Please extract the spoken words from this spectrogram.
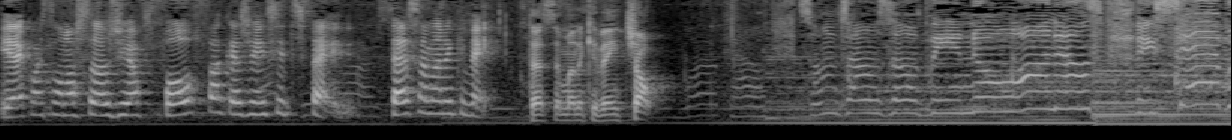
E é com essa nostalgia fofa que a gente se despede. Até semana que vem. Até semana que vem. Tchau. Sometimes there'll be no one else. Except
